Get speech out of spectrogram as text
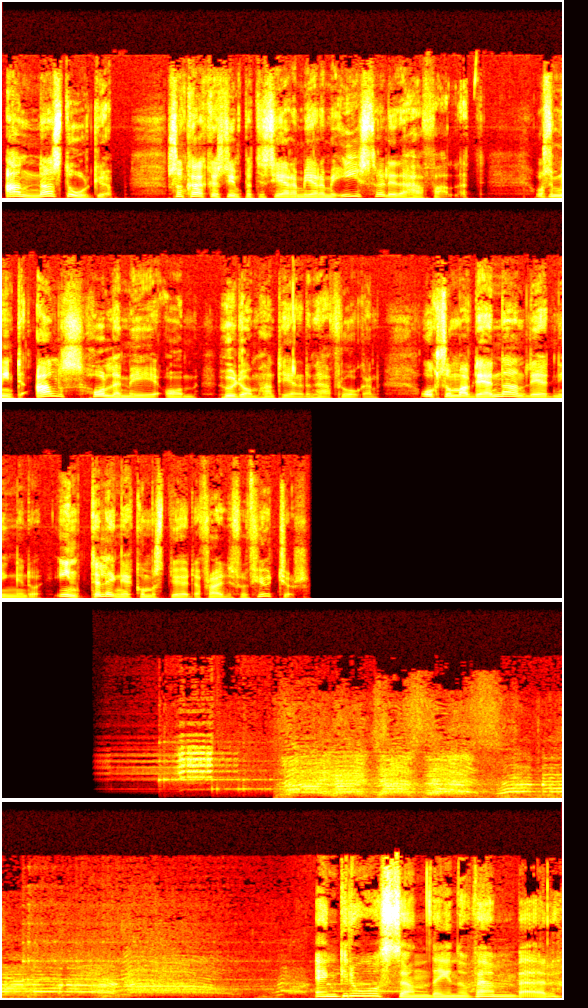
annan stor grupp som kanske sympatiserar mer med Israel i det här fallet och som inte alls håller med om hur de hanterar den här frågan och som av den anledningen då inte längre kommer stödja Fridays for Futures. En grå söndag i november.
